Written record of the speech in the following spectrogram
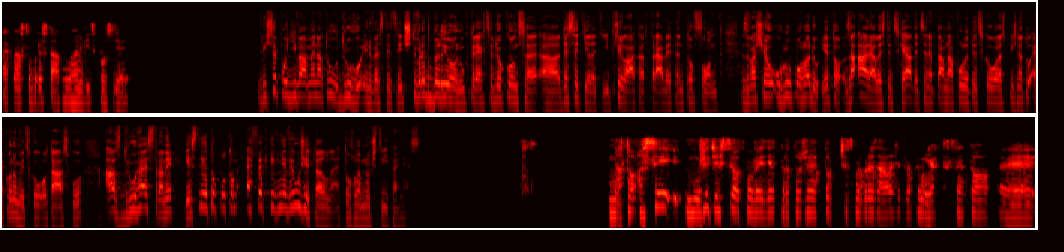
tak nás to bude stát mnohem víc později. Když se podíváme na tu druhou investici, čtvrt bilionu, které chce do konce uh, desetiletí přilákat právě tento fond, z vašeho úhlu pohledu je to za A realistické, a teď se neptám na politickou, ale spíš na tu ekonomickou otázku, a z druhé strany, jestli je to potom efektivně využitelné, tohle množství peněz? Na to asi můžu těžce odpovědět, protože to přesně bude záležet na tom, jak se to eh,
